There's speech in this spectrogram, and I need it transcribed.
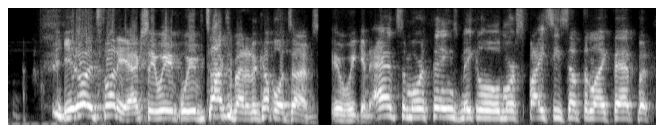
You know, it's funny. Actually, we've we've talked about it a couple of times. We can add some more things, make it a little more spicy, something like that. But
